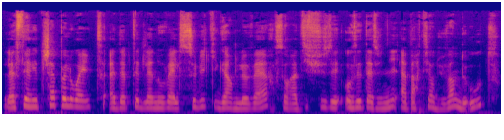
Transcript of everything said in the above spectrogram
La série Chapelwaite, adaptée de la nouvelle Celui qui garde le verre, sera diffusée aux États-Unis à partir du 22 août.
